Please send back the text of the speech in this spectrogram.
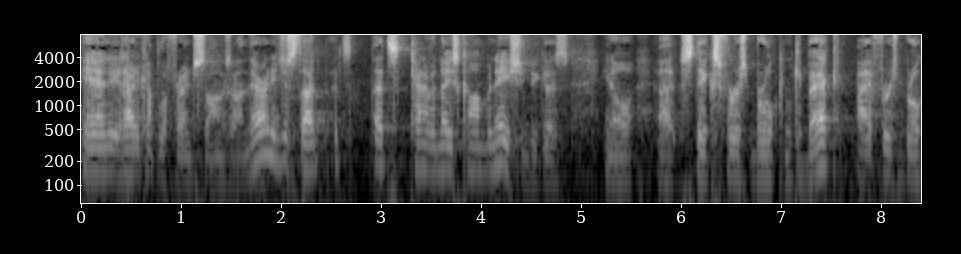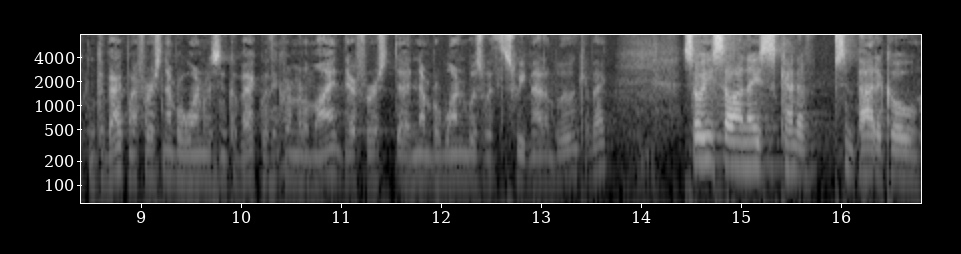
And it had a couple of French songs on there, and he just thought that's that's kind of a nice combination because you know uh, Styx first broke in Quebec, I first broke in Quebec. My first number one was in Quebec with A Criminal Mind. Their first uh, number one was with Suite Madame Blue in Quebec. So he saw a nice kind of simpatico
